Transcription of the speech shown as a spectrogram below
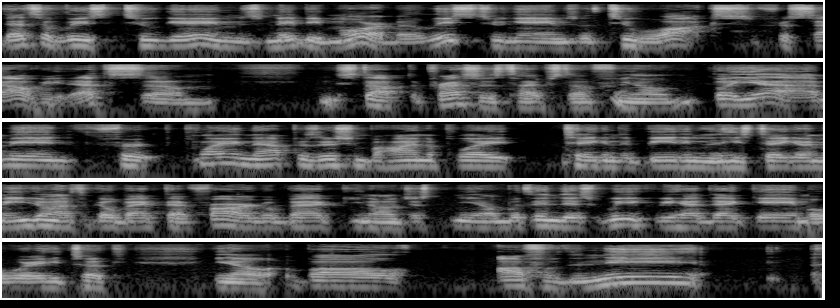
that's at least two games, maybe more, but at least two games with two walks for Salvi. That's um stop the presses type stuff, you know. But yeah, I mean, for playing that position behind the plate taking the beating that he's taken. I mean, you don't have to go back that far. Go back, you know, just you know, within this week, we had that game where he took, you know, a ball off of the knee, a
